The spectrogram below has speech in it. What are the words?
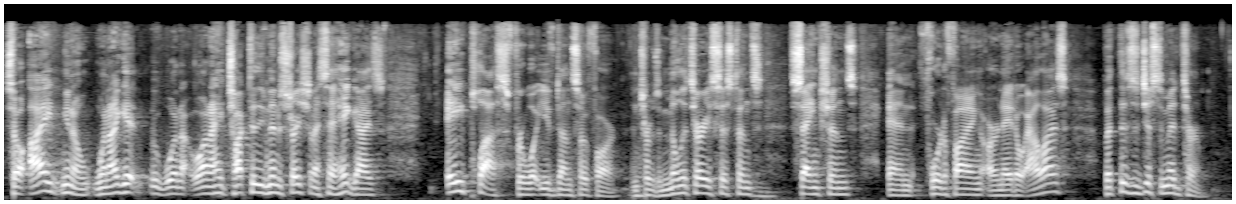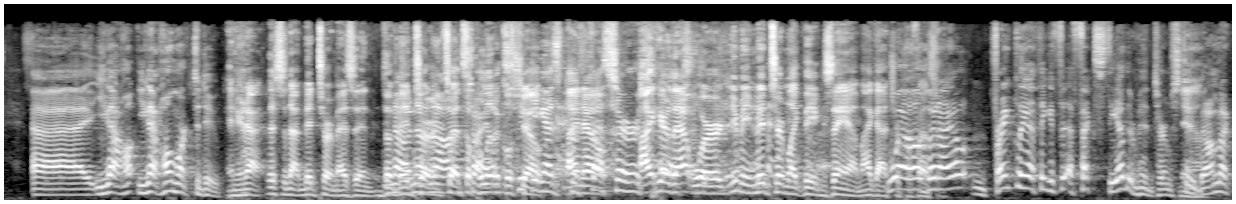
so I, you know, when I get when I, when I talk to the administration, I say, hey guys. A plus for what you've done so far in terms of military assistance, sanctions, and fortifying our NATO allies. But this is just a midterm. Uh, you got you got homework to do. And you're not. This is not midterm, as in the No, no, midterm. no, so I'm it's a sorry, I'm political show. as I know. I hear that word. You mean midterm, like the exam? I got you, Well, professor. but I frankly I think it affects the other midterms too. Yeah. But I'm not.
